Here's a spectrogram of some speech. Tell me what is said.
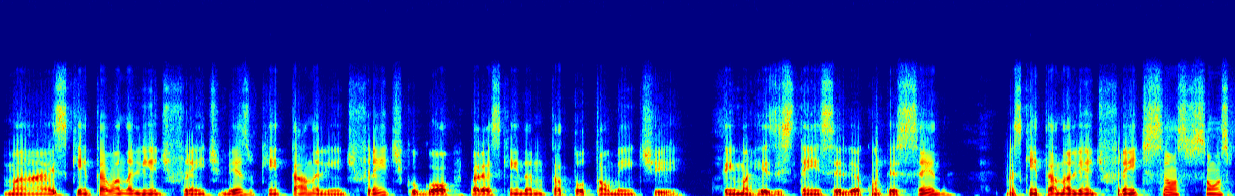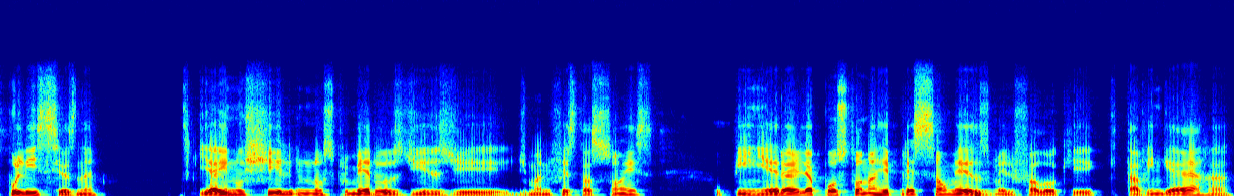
Mas quem estava na linha de frente mesmo, quem está na linha de frente, que o golpe parece que ainda não está totalmente. tem uma resistência ali acontecendo, mas quem está na linha de frente são as, são as polícias, né? E aí no Chile, nos primeiros dias de, de manifestações, o Pinheira ele apostou na repressão mesmo. Ele falou que estava em guerra,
